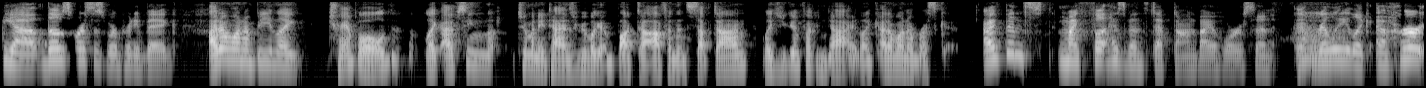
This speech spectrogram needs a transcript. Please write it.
yeah those horses were pretty big I don't want to be like trampled. Like I've seen too many times where people get bucked off and then stepped on. Like you can fucking die. Like I don't want to risk it. i've been st- my foot has been stepped on by a horse and it really like it hurt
